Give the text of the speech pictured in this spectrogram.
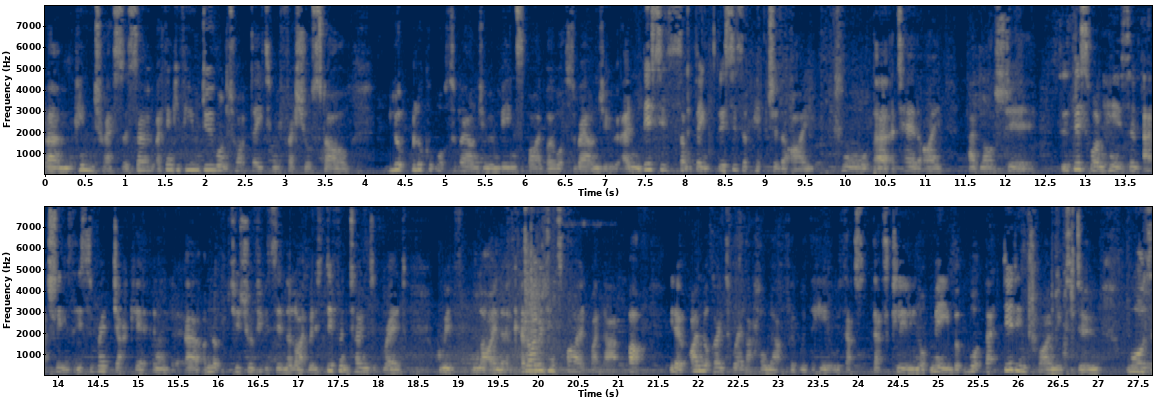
Yeah. Um, Pinterest. So I think if you do want to update and refresh your style, look look at what's around you and be inspired by what's around you. And this is something. This is a picture that I tore uh, a tear that I had last year. So it's this one here. So actually, it's, it's a red jacket, and uh, I'm not too sure if you can see in the light, but it's different tones of red with lilac, and I was inspired by that. But you know, I'm not going to wear that whole outfit with the heels. That's that's clearly not me. But what that did inspire me to do was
